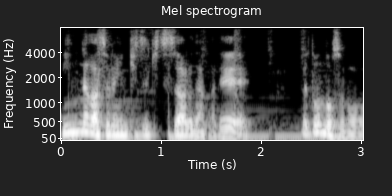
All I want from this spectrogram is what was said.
みんながそれに気づきつつある中で、どんどんその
